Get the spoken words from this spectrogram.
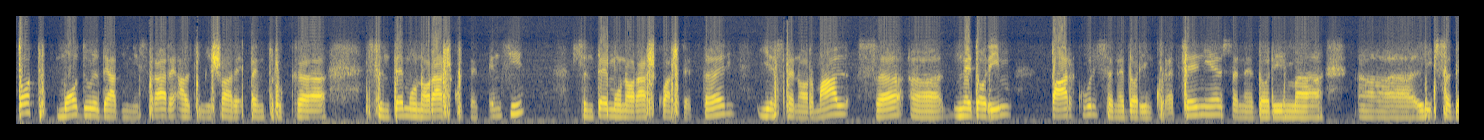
tot modul de administrare al Timișoarei, pentru că suntem un oraș cu pretenții, suntem un oraș cu așteptări, este normal să uh, ne dorim parcuri, să ne dorim curățenie, să ne dorim uh, uh, lipsă de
